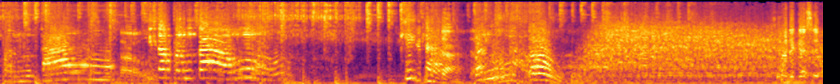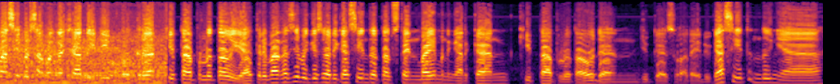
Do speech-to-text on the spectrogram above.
perlu tahu. Kita perlu tahu. Kita perlu tahu. Saudara dikasih masih bersama Kak Charlie di program Kita Perlu Tahu ya Terima kasih bagi saudara dikasih yang tetap standby mendengarkan Kita Perlu Tahu dan juga suara edukasi tentunya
